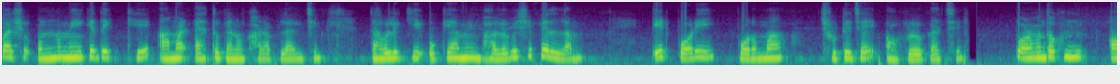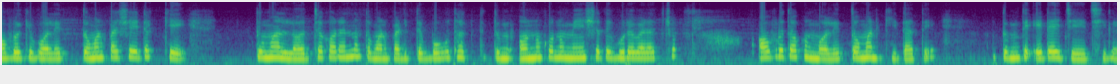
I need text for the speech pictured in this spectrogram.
পাশে অন্য মেয়েকে দেখে আমার এত কেন খারাপ লাগছে? তাহলে কি ওকে আমি ভালোবেসে ফেললাম? এরপরেই পরমা ছুটে যায় অভ্রর কাছে। পরমা তখন অভ্রকে বলে, তোমার পাশে এটা কে? তোমার লজ্জা করে না? তোমার বাড়িতে বউ থাকতে তুমি অন্য কোনো মেয়ের সাথে ঘুরে বেড়াচ্ছ? অভ্র তখন বলে, তোমার কি তাতে? তুমি তো এটাই চেয়েছিলে।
